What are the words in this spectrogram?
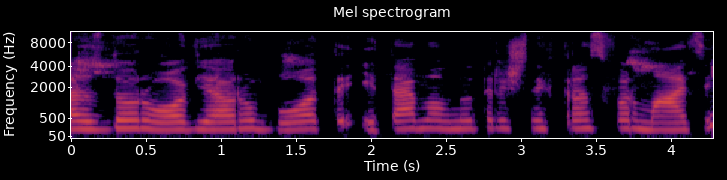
е, здоров'я, роботи, і тема внутрішніх трансформацій.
